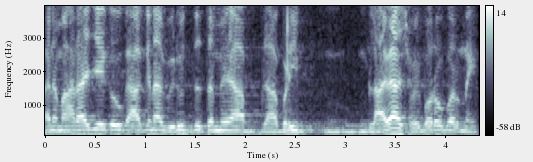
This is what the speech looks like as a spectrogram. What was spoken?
અને મહારાજે કહ્યું કે આજ્ઞા વિરુદ્ધ તમે આ ધાબળી લાવ્યા છો, એ બરોબર નહીં.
